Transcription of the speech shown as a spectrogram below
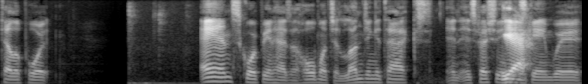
teleport. And Scorpion has a whole bunch of lunging attacks, and especially in Yeah. this game where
